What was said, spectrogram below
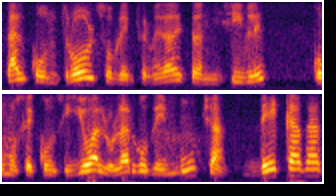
tal control sobre enfermedades transmisibles como se consiguió a lo largo de muchas décadas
